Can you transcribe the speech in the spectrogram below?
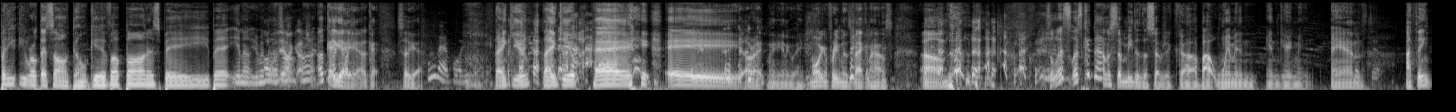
but he, he wrote that song, Don't Give Up on Us, Baby. You know, you remember Oh, that yeah, I got you. Okay, I yeah, got yeah, okay. So, yeah. Who that voice? Thank you. Thank you. Hey, hey. All right. Anyway, Morgan Freeman's back in the house. Um, so let's let's get down to some meat of the subject uh, about women in gaming. And Let's do it. I think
